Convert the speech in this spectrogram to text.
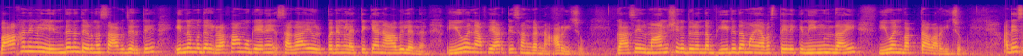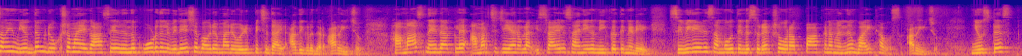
വാഹനങ്ങളിൽ ഇന്ധനം തീർന്ന സാഹചര്യത്തിൽ ഇന്നു മുതൽ റഫ മുഖേന സഹായ ഉൽപ്പന്നങ്ങൾ എത്തിക്കാനാവില്ലെന്ന് യു എൻ അഭയാർത്ഥി സംഘടന അറിയിച്ചു. ഗാസയിൽ മാനുഷിക ദുരന്തം ഭീതിതമായ അവസ്ഥയിലേക്ക് നീങ്ങുന്നതായി യു എൻ വക്താവ് അറിയിച്ചു. അതേസമയം യുദ്ധം രൂക്ഷമായ ഗാസയിൽ നിന്ന് കൂടുതൽ വിദേശ പൗരന്മാരെ ഒഴിപ്പിച്ചതായി അധികൃതർ അറിയിച്ചു. ഹമാസ് നേതാക്കളെ അമർച്ച ചെയ്യാനുള്ള ഇസ്രായേൽ സൈനിക നീക്കത്തിനിടയിൽ സിവിലിയൻ സമൂഹത്തിന്റെ സുരക്ഷ ഉറപ്പാക്കണമെന്ന് വൈറ്റ് ഹൌസ് അറിയിച്ചു. News desk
